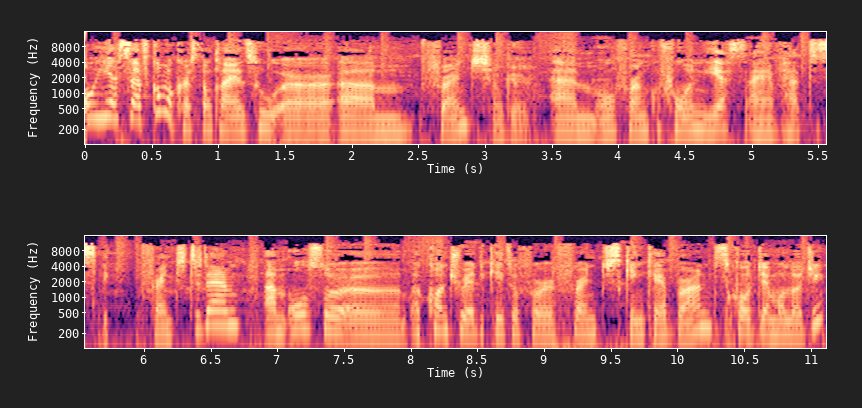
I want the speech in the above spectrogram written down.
Oh yes, I've come across some clients who are um, French, Okay. um, or francophone. Yes, I have had to speak French to them. I'm also a, a country educator for a French skincare brand. It's called Gemology.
